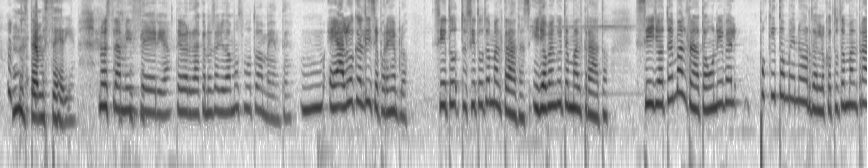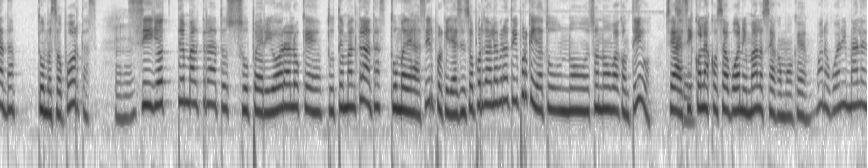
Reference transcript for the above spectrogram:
Nuestra miseria. nuestra miseria, de verdad que nos ayudamos mutuamente. Mm, es algo que él dice, por ejemplo, si tú, tú- si tú te maltratas y yo vengo y te maltrato, si yo te maltrato a un nivel un poquito menor de lo que tú te maltratas, tú me soportas. Si yo te maltrato superior a lo que tú te maltratas, tú me dejas ir porque ya es insoportable para ti porque ya tú no, eso no va contigo. O sea, Sí. así con las cosas buenas y malas, o sea, como que, bueno, buenas y malas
